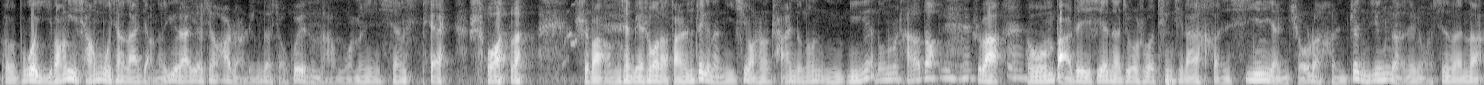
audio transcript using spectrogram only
呃，不过以王立强目前来讲呢，越来越像二点零的小柜子呢，我们先别说了，是吧？我们先别说了，反正这个呢，你去网上查，你都能，你你也都能查得到，是吧？我们把这些呢，就是说听起来很吸引眼球的、很震惊的那种新闻呢，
